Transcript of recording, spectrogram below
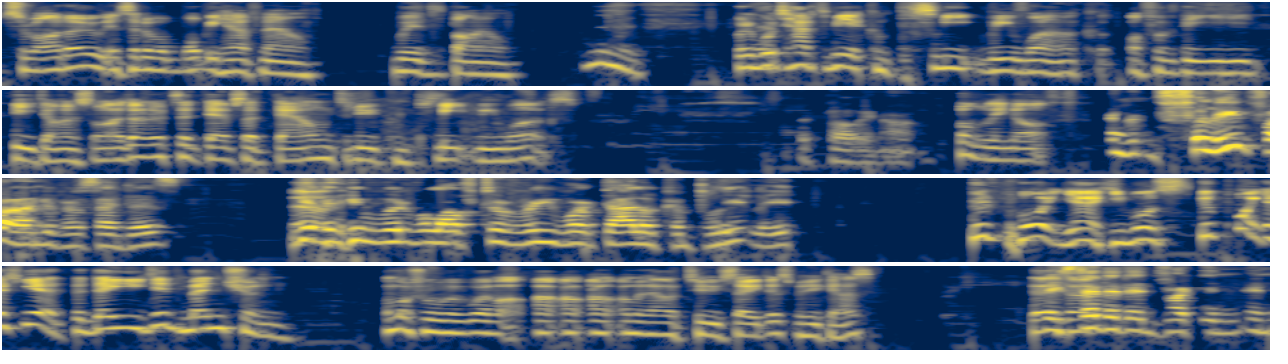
Cerato instead of what we have now with Bile. But it would have to be a complete rework off of the, the dinosaur. I don't know if the devs are down to do complete reworks. But probably not. Probably not. Philippe for hundred percent is. No. Given he would love to rework dialogue completely. Good point. Yeah, he was. Good point. Yes, yeah. They did mention. I'm not sure whether I, I, I'm allowed to say this, but who cares? They a- said it in fucking in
